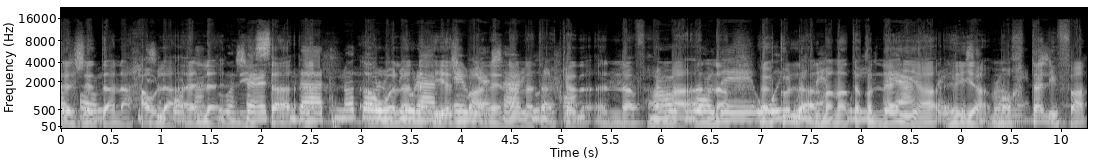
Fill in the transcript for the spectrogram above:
جدا حول النساء. أولا يجب علينا أن نتأكد أن نفهم أن كل المناطق النائية هي مختلفة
